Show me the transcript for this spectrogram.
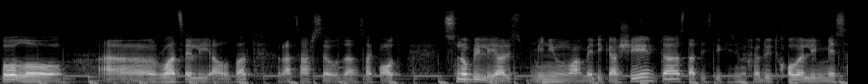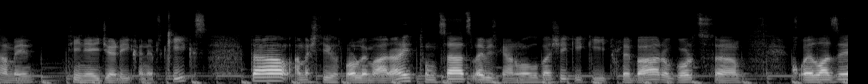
ბოლო 8 წელი ალბათ, რაც არსებობდა საკმაოდ ცნობილი არის მინიმუმ ამერიკაში და სტატისტიკის მიხედვით ყოველი მესამე თინეიჯერი იყენებს Kicks და ამაში თვითონ პრობლემა არ არის, თუმცა წლების განმავლობაში Kiki ითვლება როგორც ყველაზე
